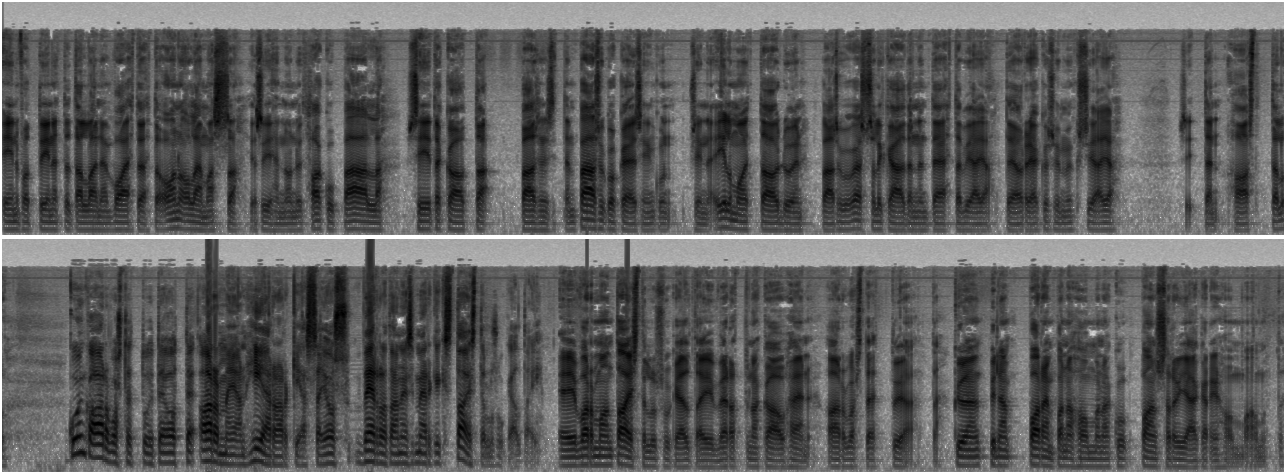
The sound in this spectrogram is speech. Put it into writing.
infottiin, että tällainen vaihtoehto on olemassa ja siihen on nyt haku päällä. Siitä kautta pääsin sitten pääsykokeisiin, kun sinne ilmoittauduin. Pääsykokeessa oli käytännön tehtäviä ja teoriakysymyksiä ja sitten haastattelu. Kuinka arvostettuja te olette armeijan hierarkiassa, jos verrataan esimerkiksi taistelusukeltajiin? Ei varmaan taistelusukeltajiin verrattuna kauhean arvostettuja. Että kyllä nyt pidän parempana hommana kuin panssarijääkärin hommaa, mutta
